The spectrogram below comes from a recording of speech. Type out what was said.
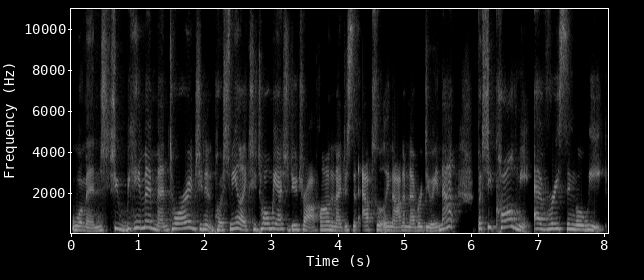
woman. She became my mentor and she didn't push me. Like she told me I should do triathlon and I just said, absolutely not. I'm never doing that. But she called me every single week.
